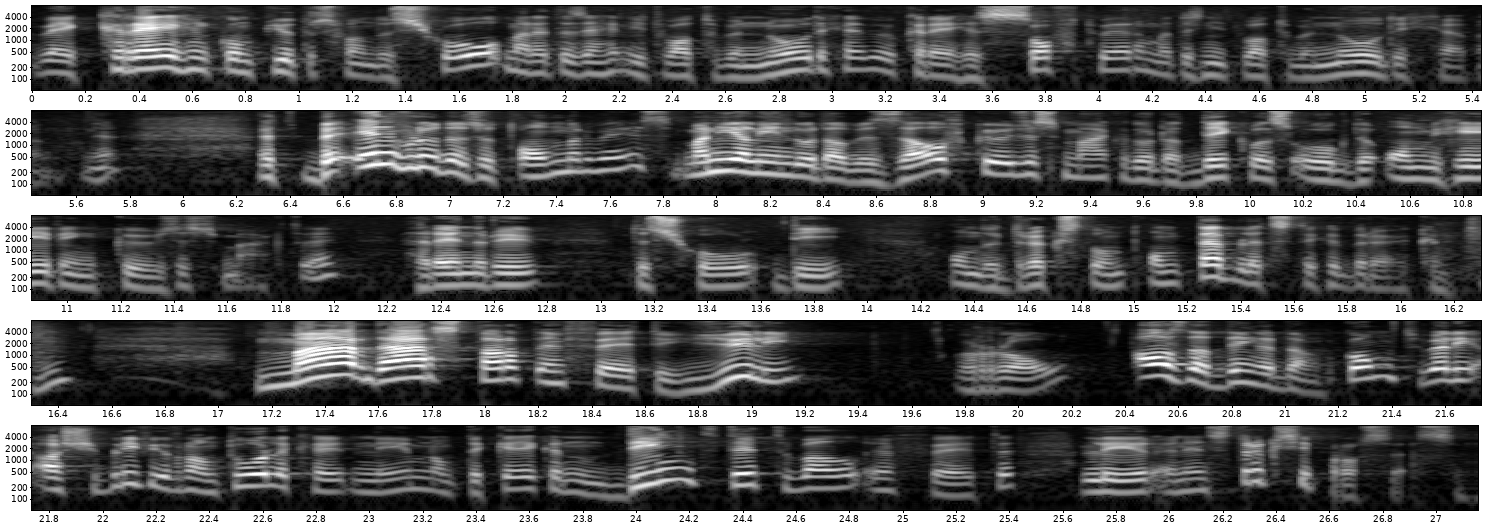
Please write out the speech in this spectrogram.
wij krijgen computers van de school, maar het is eigenlijk niet wat we nodig hebben. We krijgen software, maar het is niet wat we nodig hebben. Het beïnvloedt dus het onderwijs, maar niet alleen doordat we zelf keuzes maken, doordat dikwijls ook de omgeving keuzes maakt. Herinner u de school die onder druk stond om tablets te gebruiken. Hm? Maar daar start in feite jullie rol als dat ding er dan komt, wil je alsjeblieft je verantwoordelijkheid nemen om te kijken, dient dit wel in feite leer- en instructieprocessen?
